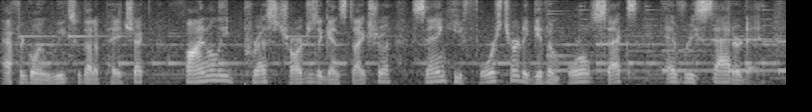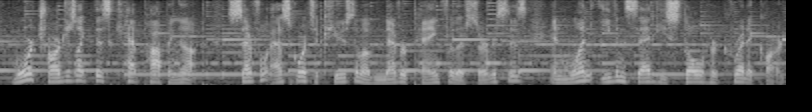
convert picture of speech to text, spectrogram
after going weeks without a paycheck, finally pressed charges against Dykstra, saying he forced her to give him oral sex every Saturday. More charges like this kept popping up. Several escorts accused him of never paying for their services, and one even said he stole her credit card.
